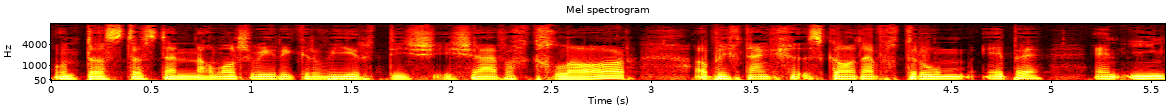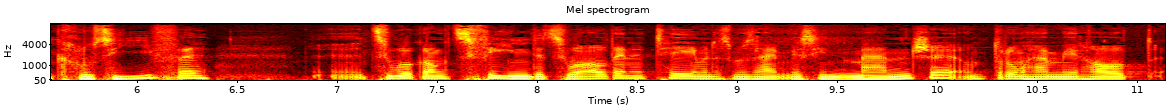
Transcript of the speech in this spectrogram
Und dass das dann nochmal schwieriger wird, ist, ist einfach klar. Aber ich denke, es geht einfach darum, eben einen inklusiven äh, Zugang zu finden zu all diesen Themen, dass man sagt, wir sind Menschen und darum haben wir halt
